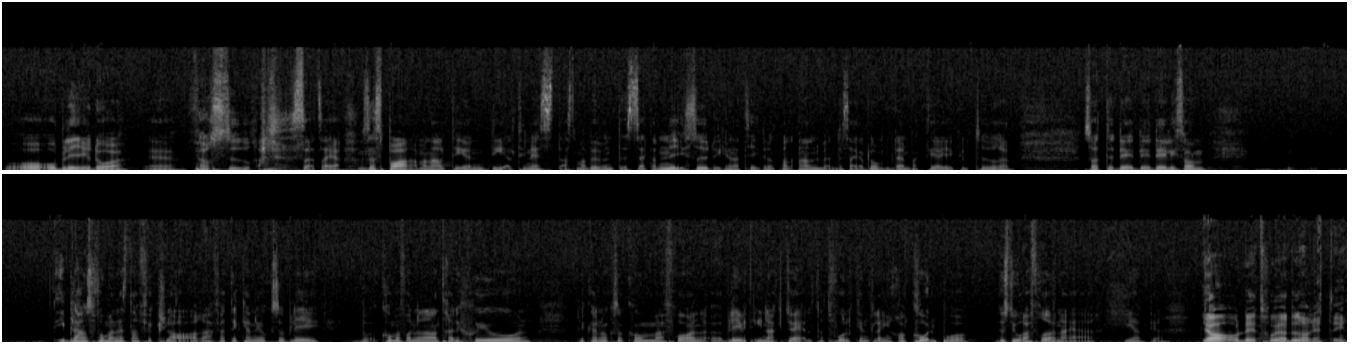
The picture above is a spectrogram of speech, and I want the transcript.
och, och blir då eh, försurad så att säga. Mm. Sen sparar man alltid en del till nästa så man behöver inte sätta ny surdeg hela tiden utan man använder sig av dem, den bakteriekulturen. Så att det, det, det är liksom ibland så får man nästan förklara för att det kan ju också bli, komma från en annan tradition. Det kan också komma från, eh, blivit inaktuellt, att folk inte längre har koll på hur stora fröna är egentligen. Ja, och det tror jag du har rätt i.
